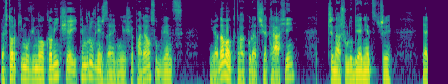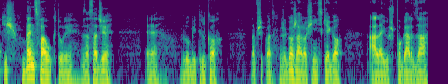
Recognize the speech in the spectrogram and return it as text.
We wtorki mówimy o komiksie i tym również zajmuje się parę osób, więc nie wiadomo, kto akurat się trafi. Czy nasz ulubieniec, czy jakiś Bęcwał, który w zasadzie e, lubi tylko na przykład Grzegorza Rosińskiego, ale już pogardza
